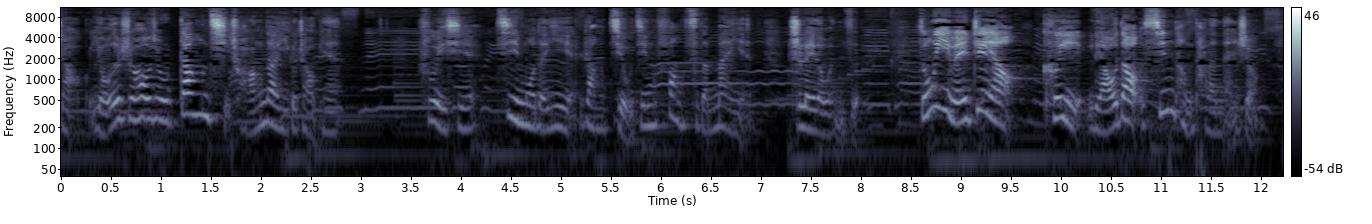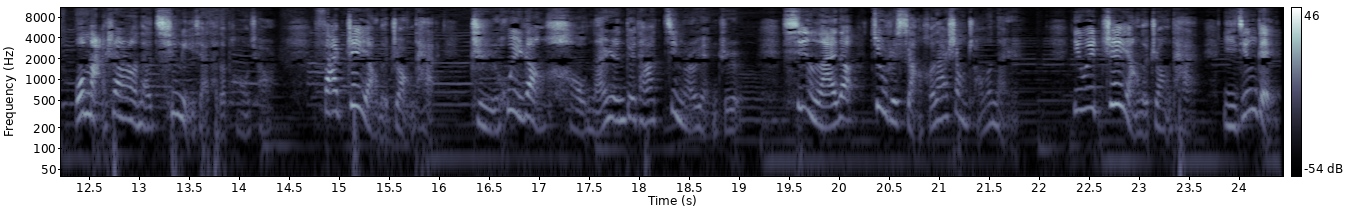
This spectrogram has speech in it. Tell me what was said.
照，有的时候就是刚起床的一个照片，附一些寂寞的夜让酒精放肆的蔓延之类的文字，总以为这样可以聊到心疼她的男生。我马上让他清理一下他的朋友圈，发这样的状态只会让好男人对她敬而远之，吸引来的就是想和她上床的男人，因为这样的状态已经给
